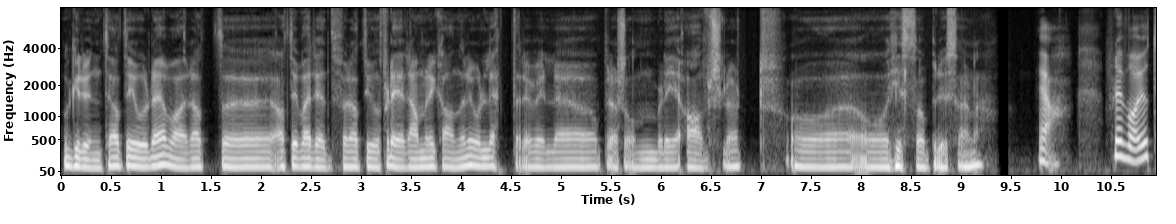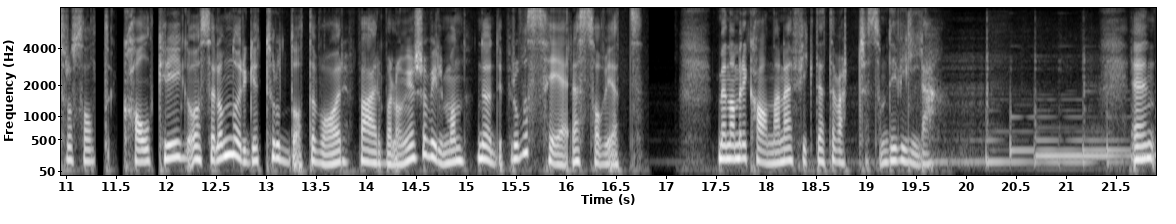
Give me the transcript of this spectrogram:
Og grunnen til at de gjorde det, var at, eh, at, de var redd for at jo flere amerikanere, jo lettere ville operasjonen bli avslørt og, og hisse opp russerne. Ja, for det var jo tross alt kald krig, og selv om Norge trodde at det var værballonger, så ville man nødig provosere Sovjet. Men amerikanerne fikk det etter hvert som de ville. En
